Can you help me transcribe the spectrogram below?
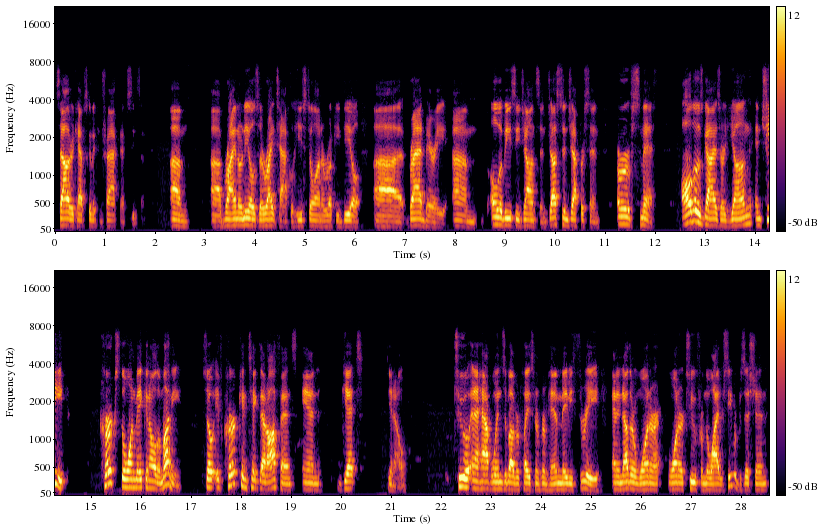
salary cap is going to contract next season. Um, uh, Brian O'Neill's their right tackle. He's still on a rookie deal. Uh, Bradbury, um, Olabisi Johnson, Justin Jefferson, Irv Smith. All those guys are young and cheap. Kirk's the one making all the money. So if Kirk can take that offense and get, you know, two and a half wins above replacement from him, maybe three, and another one or one or two from the wide receiver position,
